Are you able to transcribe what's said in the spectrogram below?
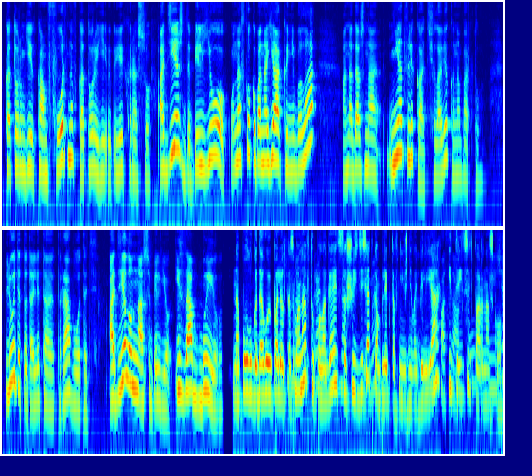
в котором ей комфортно, в котором ей, хорошо. Одежда, белье, насколько бы она яркой ни была, она должна не отвлекать человека на борту. Люди туда летают работать. Одел он наше белье и забыл. На полугодовой полет космонавту полагается 60 комплектов нижнего белья и 30 пар носков.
